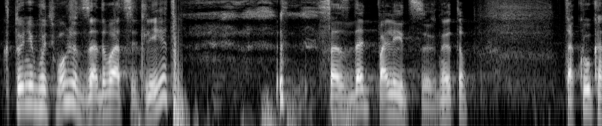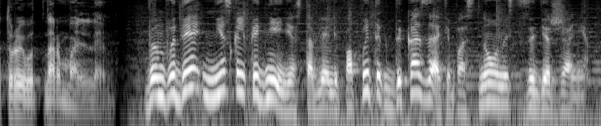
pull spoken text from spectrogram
Кто-нибудь может за 20 лет создать полицию? Ну, это такую, которая вот нормальная. В МВД несколько дней не оставляли попыток доказать обоснованность задержания –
